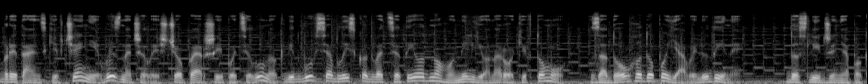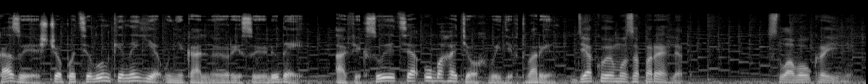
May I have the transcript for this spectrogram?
Британські вчені визначили, що перший поцілунок відбувся близько 21 мільйона років тому, задовго до появи людини. Дослідження показує, що поцілунки не є унікальною рисою людей, а фіксуються у багатьох видів тварин. Дякуємо за перегляд. Слава Україні!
